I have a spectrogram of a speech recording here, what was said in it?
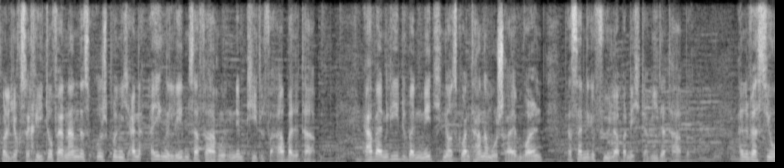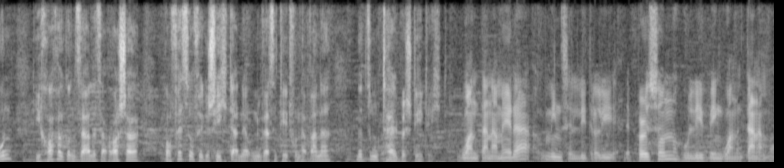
soll Josejito Fernandez ursprünglich eine eigene Lebenserfahrung in dem Titel verarbeitet haben. Er habe ein Lied über ein Mädchen aus Guantanamo schreiben wollen, das seine Gefühle aber nicht erwidert habe. Eine Version, die Jorge González Arrocha, Professor für Geschichte an der Universität von Havanna, nur zum Teil bestätigt. Guantanamera means literally the person who live in Guantanamo.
